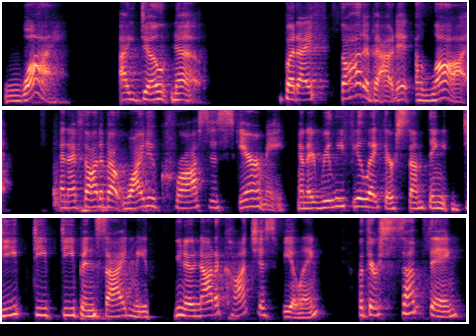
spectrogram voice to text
Why? I don't know. But I've thought about it a lot. And I've thought about why do crosses scare me? And I really feel like there's something deep, deep, deep inside me, you know, not a conscious feeling, but there's something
